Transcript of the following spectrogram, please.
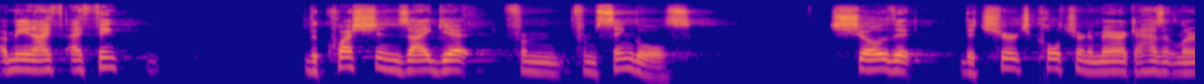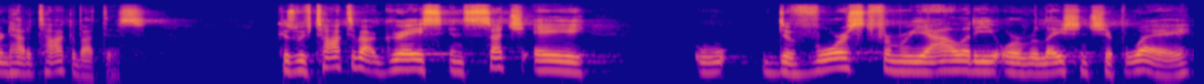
I mean, I, I think the questions I get from, from singles show that the church culture in America hasn't learned how to talk about this. Because we've talked about grace in such a divorced from reality or relationship way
